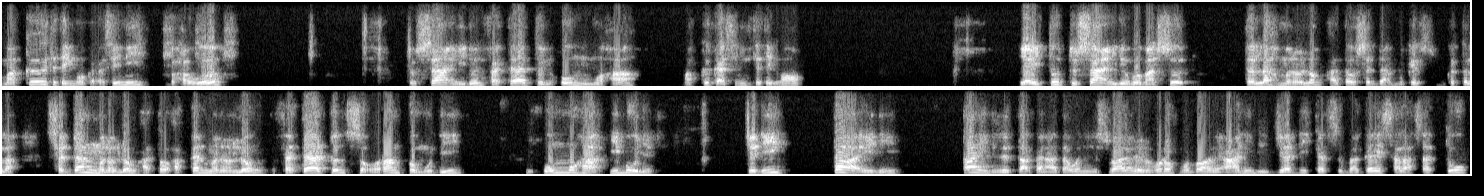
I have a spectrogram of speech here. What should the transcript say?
maka kita tengok kat sini bahawa tusa'idun fatatun ummuha maka kat sini kita tengok iaitu tusa'idu bermaksud telah menolong atau sedang bukan, bukan telah sedang menolong atau akan menolong fatatun seorang pemudi ummuha ibunya. Jadi ta ini ta yang diletakkan atau sebagai huruf mudhari'ah ini dijadikan sebagai salah satu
